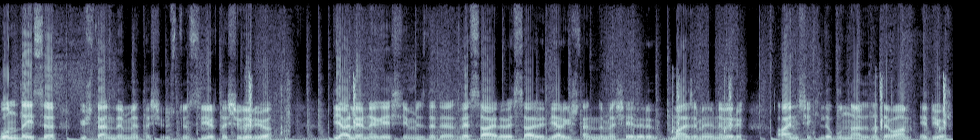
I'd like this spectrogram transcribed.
Bunda ise güçlendirme taşı, üstün sihir taşı veriyor. Diğerlerine geçtiğimizde de vesaire vesaire diğer güçlendirme şeyleri malzemelerini veriyor. Aynı şekilde bunlarda da devam ediyor.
